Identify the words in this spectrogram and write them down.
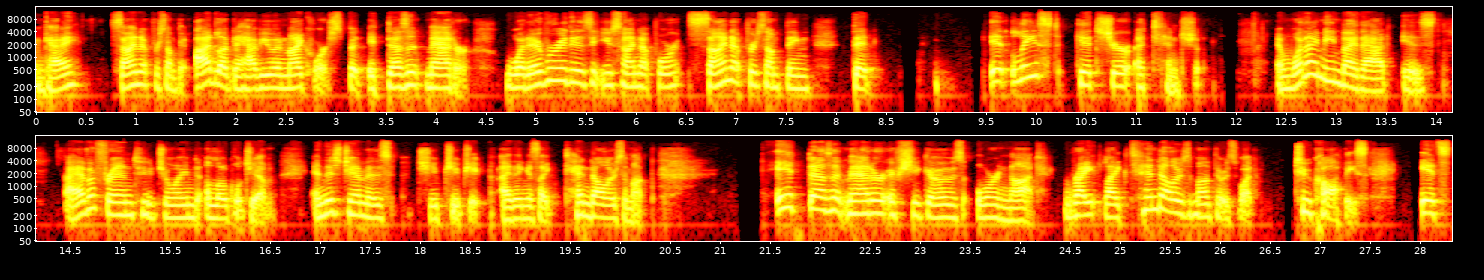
Okay. Sign up for something. I'd love to have you in my course, but it doesn't matter. Whatever it is that you sign up for, sign up for something that at least gets your attention. And what I mean by that is, I have a friend who joined a local gym, and this gym is cheap, cheap, cheap. I think it's like $10 a month. It doesn't matter if she goes or not, right? Like $10 a month, there was what, two coffees. It's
